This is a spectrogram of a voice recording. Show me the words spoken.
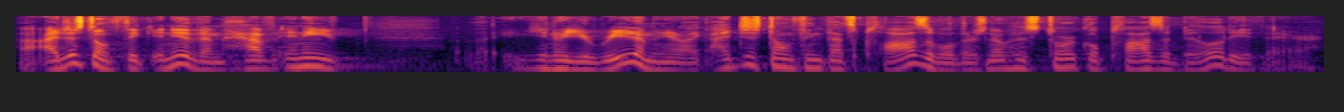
Uh, I just don't think any of them have any, you know, you read them and you're like, I just don't think that's plausible. There's no historical plausibility there.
